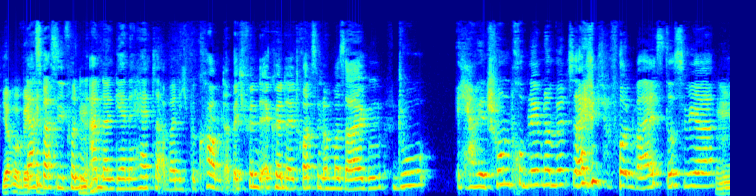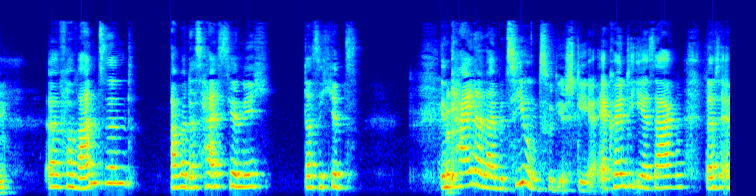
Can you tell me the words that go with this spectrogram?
ja, aber welche, das, was sie von den anderen gerne hätte, aber nicht bekommt. Aber ich finde, er könnte halt trotzdem noch mal sagen, du, ich habe jetzt schon ein Problem damit, seit ich davon weiß, dass wir Hm. äh, verwandt sind. Aber das heißt ja nicht, dass ich jetzt in keinerlei Beziehung zu dir stehe. Er könnte ihr sagen, dass er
